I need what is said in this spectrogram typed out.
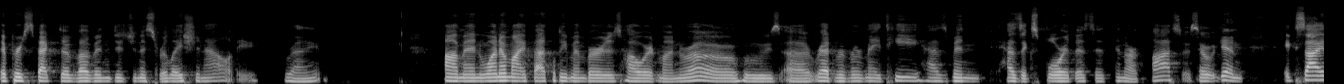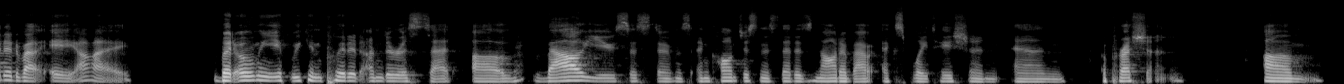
the perspective of indigenous relationality, right? Um, and one of my faculty members, Howard Monroe, who's a Red River Métis, has been has explored this in our classes. So again, excited about AI, but only if we can put it under a set of value systems and consciousness that is not about exploitation and oppression. Um,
